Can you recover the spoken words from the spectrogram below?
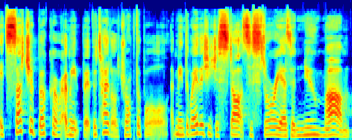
It's such a book. Of, I mean, the, the, title, Drop the Ball. I mean, the way that she just starts the story as a new mom,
